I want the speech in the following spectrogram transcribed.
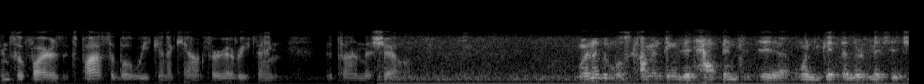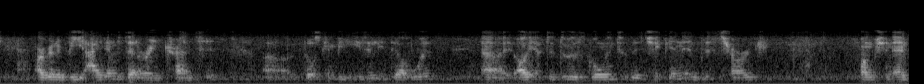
insofar as it's possible we can account for everything that's on the shelf. One of the most common things that happens uh, when you get the alert message are going to be items that are in transit. Uh, those can be easily dealt with. Uh, all you have to do is go into the check-in and discharge function and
